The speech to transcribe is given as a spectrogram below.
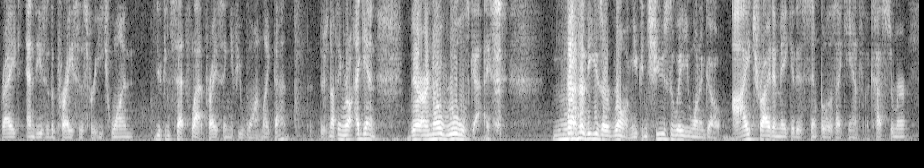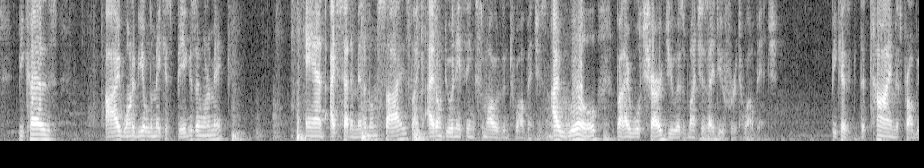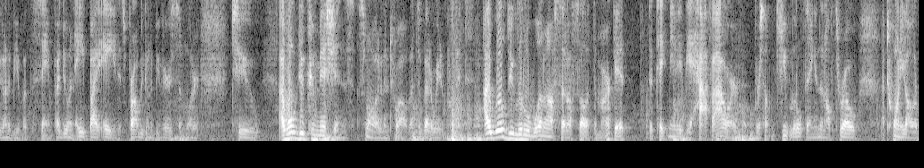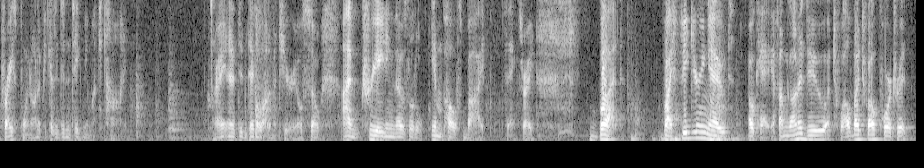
right? And these are the prices for each one. You can set flat pricing if you want like that. There's nothing wrong. Again, there are no rules, guys. None of these are wrong. You can choose the way you want to go. I try to make it as simple as I can for the customer because I want to be able to make as big as I want to make. And I set a minimum size. Like, I don't do anything smaller than 12 inches. I will, but I will charge you as much as I do for a 12 inch because the time is probably going to be about the same. If I do an 8 by 8, it's probably going to be very similar to I won't do commissions smaller than 12. That's a better way to put it. I will do little one-offs that I'll sell at the market that take me maybe a half hour for something cute little thing, and then I'll throw a $20 price point on it because it didn't take me much time. Right? And it didn't take a lot of material. So I'm creating those little impulse buy things, right? But by figuring out, okay, if I'm going to do a 12 by 12 portrait,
